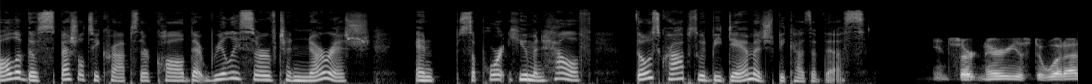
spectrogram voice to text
all of those specialty crops, they're called, that really serve to nourish and support human health, those crops would be damaged because of this. In certain areas, to what I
